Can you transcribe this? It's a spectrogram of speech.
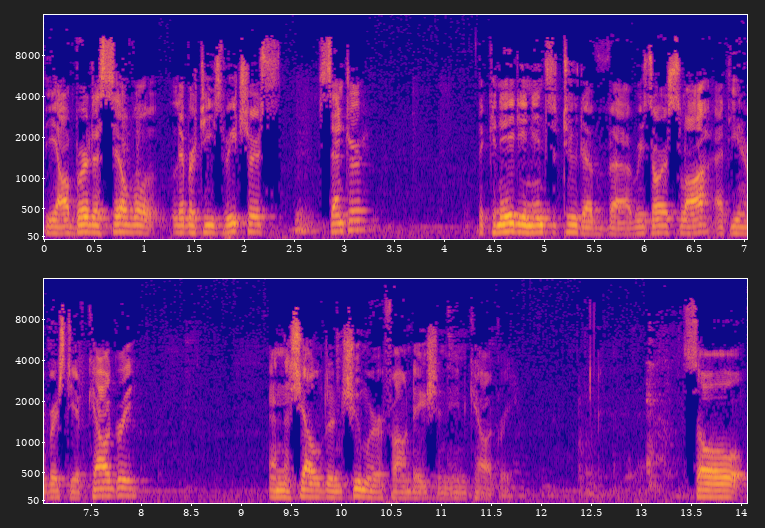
the Alberta Civil Liberties Research Center, the Canadian Institute of uh, Resource Law at the University of Calgary, and the Sheldon Chumir Foundation in Calgary. So,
